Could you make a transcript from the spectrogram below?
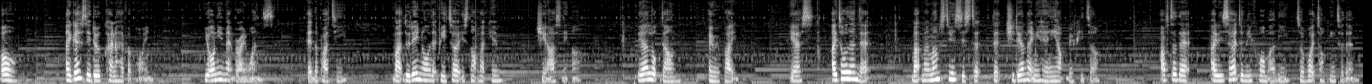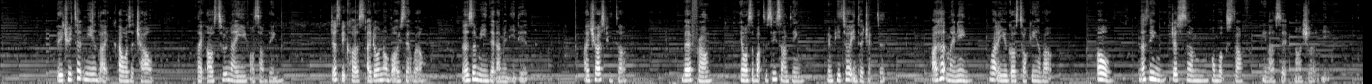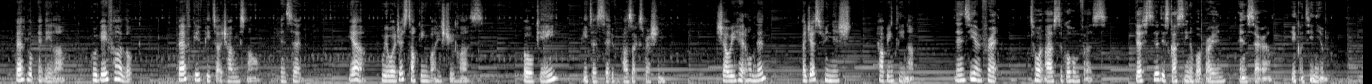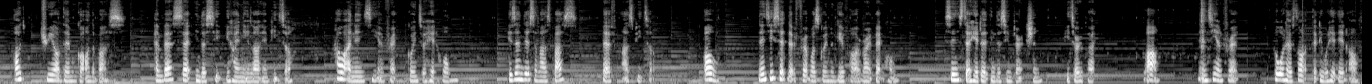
Oh, I guess they do kind of have a point. You only met Brian once, at the party. But do they know that Peter is not like him? She asked Layla. Leah looked down and replied, Yes, I told them that, but my mom still insisted that she didn't like me hanging out with Peter. After that, I decided to leave home early to avoid talking to them. They treated me like I was a child, like I was too naive or something. Just because I don't know boys that well doesn't mean that I'm an idiot. I trust Peter. Beth frowned and was about to say something when Peter interjected. I heard my name. What are you girls talking about? Oh, nothing, just some homework stuff, Layla said nonchalantly. Beth looked at Layla, who gave her a look. Beth gave Peter a charming smile and said, Yeah, we were just talking about history class. Okay, Peter said with a puzzled expression. Shall we head home then? I just finished helping clean up. Nancy and Fred told us to go home first. They're still discussing about Brian and Sarah. He continued. All three of them got on the bus, and Beth sat in the seat behind Layla and Peter. How are Nancy and Fred going to head home? Isn't this the last bus? Beth asked Peter. Oh, Nancy said that Fred was going to give her a ride back home. Since they're headed in the same direction, Peter replied. Wow, Nancy and Fred. Who would have thought that they would hit it off?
